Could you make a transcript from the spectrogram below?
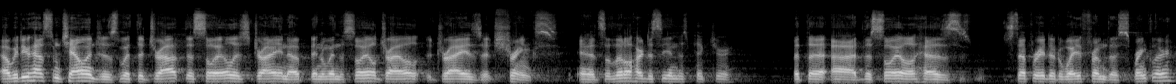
Uh, we do have some challenges with the drought. The soil is drying up, and when the soil dry, dries, it shrinks. And it's a little hard to see in this picture, but the, uh, the soil has separated away from the sprinkler,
